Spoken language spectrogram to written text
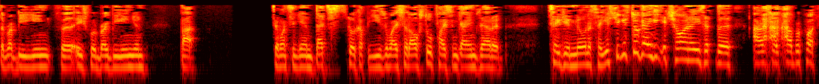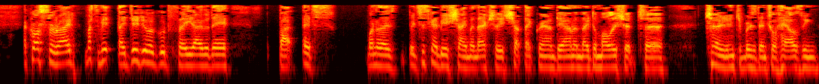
the rugby union, for Eastwood Rugby Union. But so once again, that's still a couple of years away. So I'll still play some games out at TG Milner. So yes, you can still go and get your Chinese at the RSL club across, across the road. Must admit, they do do a good feed over there, but it's one of those, it's just going to be a shame when they actually shut that ground down and they demolish it to turn it into residential housing.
